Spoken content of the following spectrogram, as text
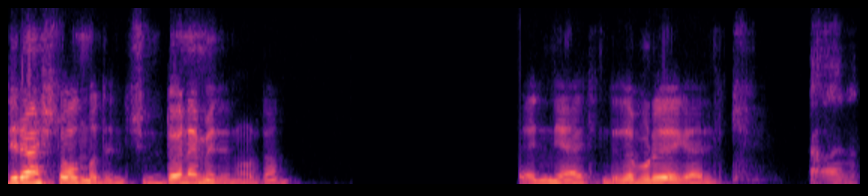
Dirençli olmadığın için dönemedin oradan. En nihayetinde de buraya geldik. Aynen.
